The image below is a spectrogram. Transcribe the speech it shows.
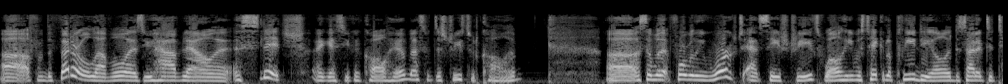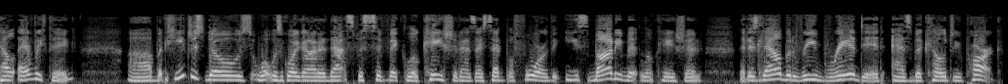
uh, from the federal level, as you have now a, a, snitch, I guess you could call him. That's what the streets would call him. Someone that formerly worked at Safe Streets. Well, he was taking a plea deal and decided to tell everything. Uh, but he just knows what was going on in that specific location, as I said before, the East Monument location that has now been rebranded as McElderry Park.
